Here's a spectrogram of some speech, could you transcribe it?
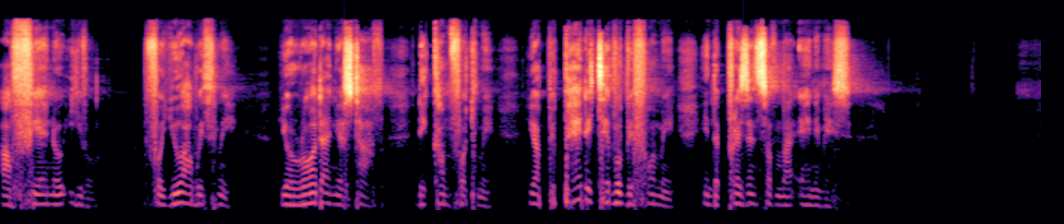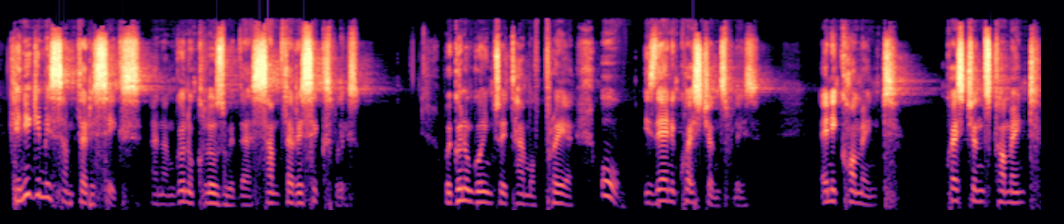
I'll fear no evil, for you are with me. Your rod and your staff, they comfort me. You have prepared a table before me in the presence of my enemies. Can you give me Psalm 36? And I'm going to close with that. Psalm 36, please. We're going to go into a time of prayer. Oh, is there any questions, please? Any comment? Questions, comment?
